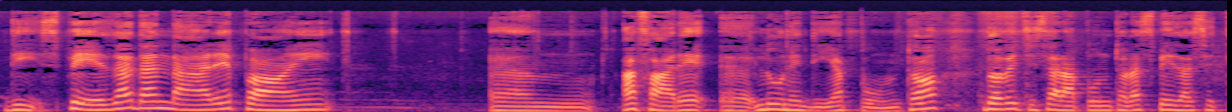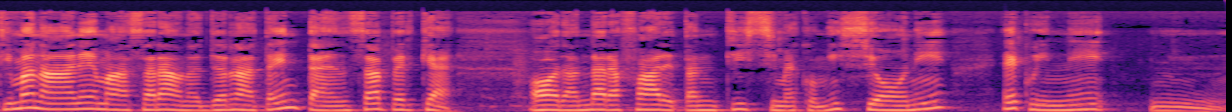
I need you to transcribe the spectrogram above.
di spesa da andare poi ehm, a fare eh, lunedì appunto dove ci sarà appunto la spesa settimanale ma sarà una giornata intensa perché ho da andare a fare tantissime commissioni e quindi mh, mm,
